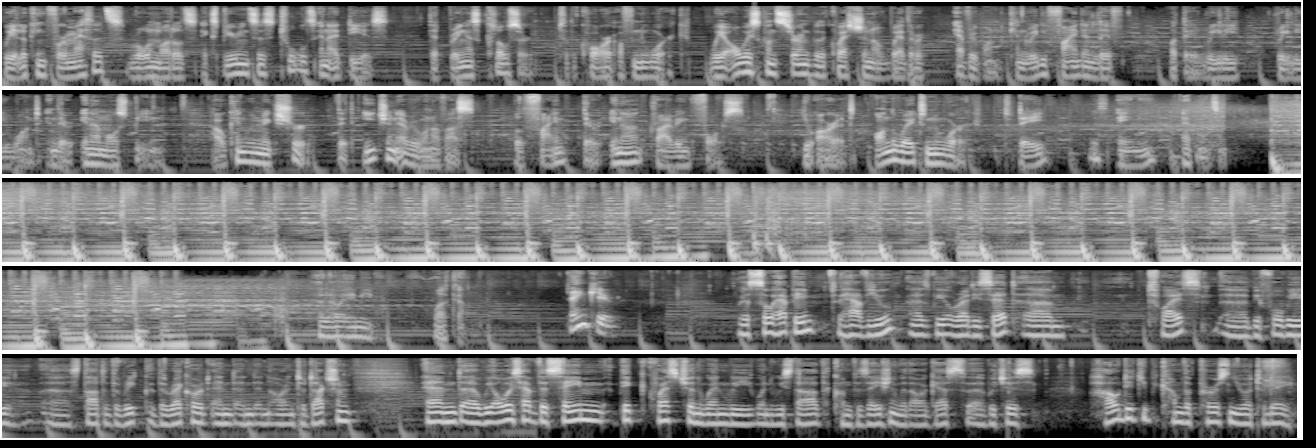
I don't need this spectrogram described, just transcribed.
We are looking for methods, role models, experiences, tools, and ideas that bring us closer to the core of new work. We are always concerned with the question of whether everyone can really find and live what they really really want in their innermost being? How can we make sure that each and every one of us will find their inner driving force? You are at On the Way to New Work today with Amy Edmondson. Hello, Amy. Welcome. Thank you. We're so happy to have you, as we already said um, twice uh, before we uh, started the, rec the record and, and in our introduction. And uh, we always have the same big question when we when we start the conversation with our guests, uh, which is, how did you become the person you are today?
